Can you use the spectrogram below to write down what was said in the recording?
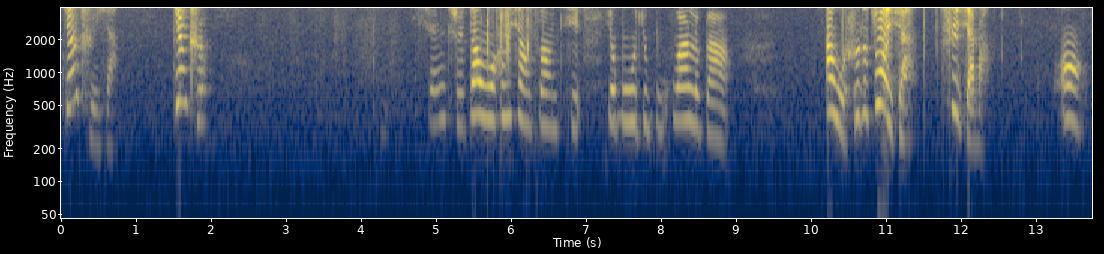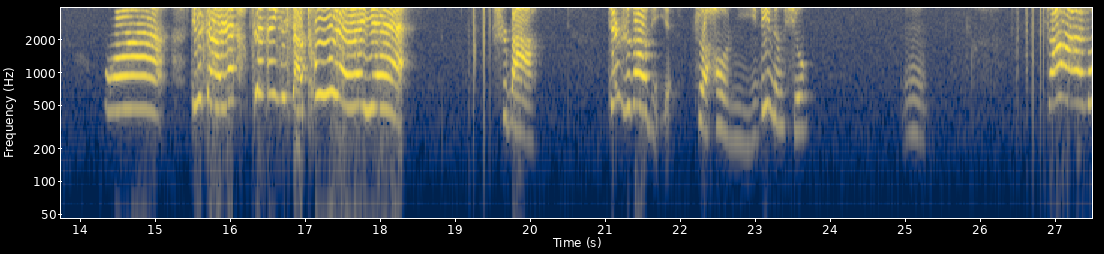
坚持一下，坚持，坚持。但我很想放弃，要不我就不画了吧？按我说的做一下，试一下吧。哦，哇，这个小人变成一个小秃人了耶，是吧？坚持到底，最后你一定能行。嗯，小海豚，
